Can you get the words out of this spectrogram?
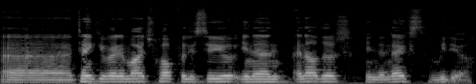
Uh, thank you very much. Hopefully see you in an, another in the next video.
